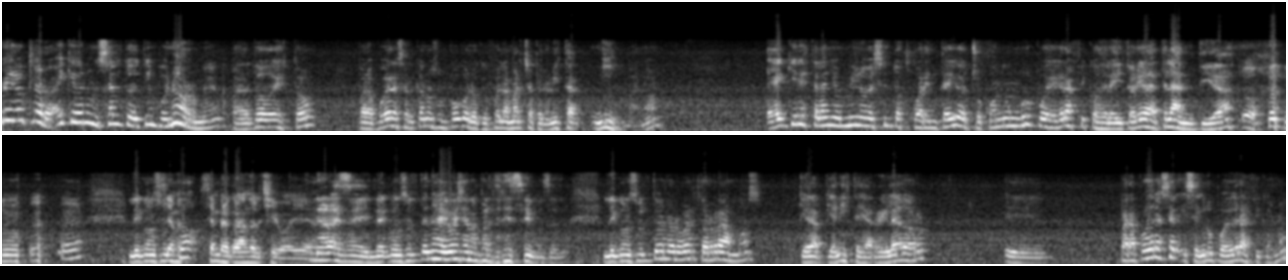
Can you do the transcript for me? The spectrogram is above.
Pero claro, hay que dar un salto de tiempo enorme para todo esto, para poder acercarnos un poco a lo que fue la marcha peronista misma, ¿no? Hay que ir hasta el año 1948, cuando un grupo de gráficos de la editorial Atlántida Oh, le consultó... siempre, siempre colando el chivo ahí. eh. No, sí, le consultó, no, igual ya no pertenecemos a eso. Le consultó a Norberto Ramos, que era pianista y arreglador, eh, para poder hacer ese grupo de gráficos, ¿no?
